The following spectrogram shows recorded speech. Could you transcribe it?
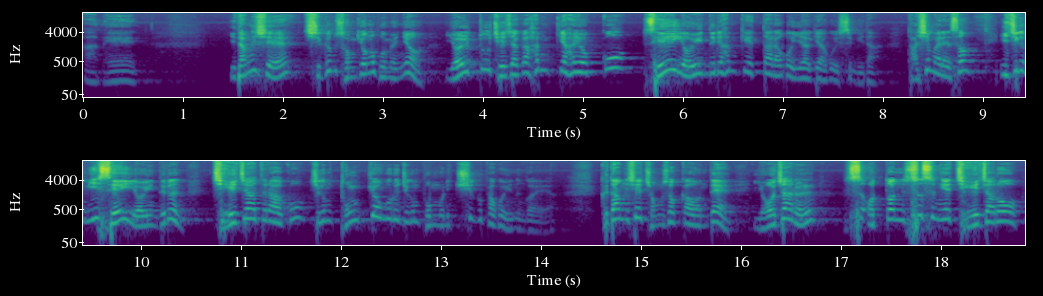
아멘. 이 당시에 지금 성경을 보면요. 열두 제자가 함께 하였고 세 여인들이 함께 했다라고 이야기하고 있습니다. 다시 말해서 이 지금 이 세 여인들은 제자들하고 지금 동격으로 지금 본문이 취급하고 있는 거예요. 그 당시에 정석 가운데 여자를 어떤 스승의 제자로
